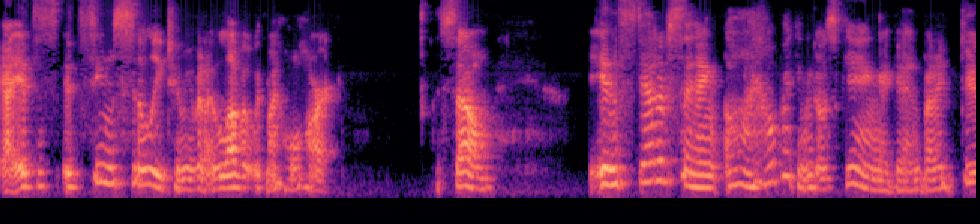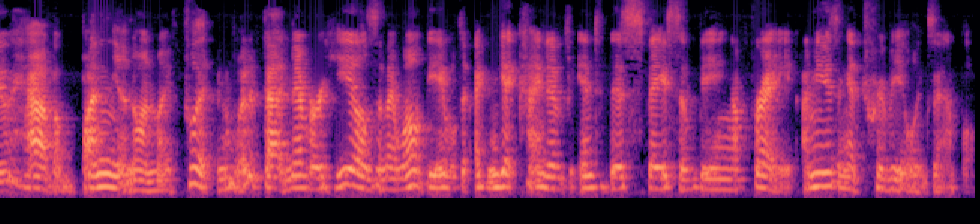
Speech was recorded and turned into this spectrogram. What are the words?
it's, it seems silly to me, but I love it with my whole heart. So instead of saying, Oh, I hope I can go skiing again, but I do have a bunion on my foot. And what if that never heals and I won't be able to? I can get kind of into this space of being afraid. I'm using a trivial example.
